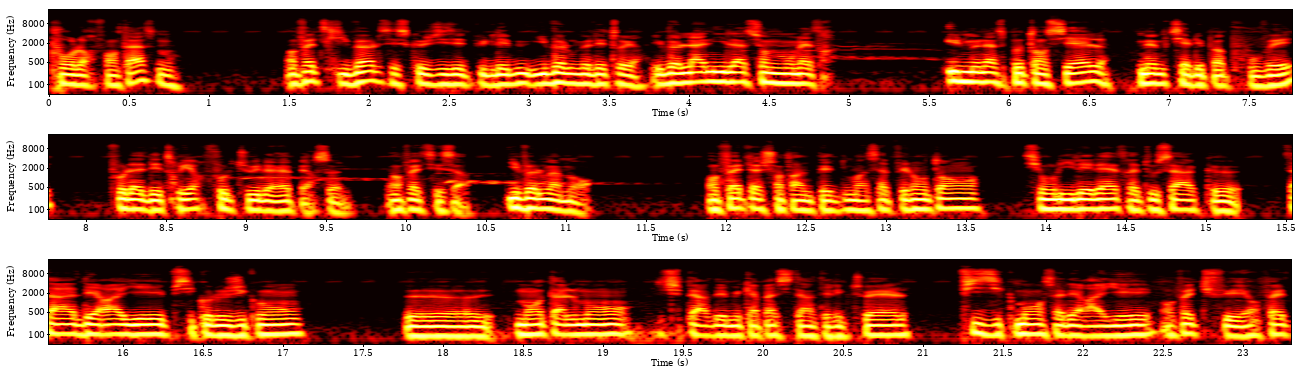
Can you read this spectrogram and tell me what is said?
pour leurs fantasmes. En fait, ce qu'ils veulent, c'est ce que je disais depuis le début, ils veulent me détruire. Ils veulent l'annihilation de mon être. Une menace potentielle, même si elle n'est pas prouvée, faut la détruire, faut le tuer la personne. En fait, c'est ça. Ils veulent ma mort. En fait, là, je suis en train de moi, ça fait longtemps, si on lit les lettres et tout ça, que ça a déraillé psychologiquement, euh, mentalement, j'ai perdu mes capacités intellectuelles, physiquement, ça a déraillé. En fait, tu fais, en fait,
